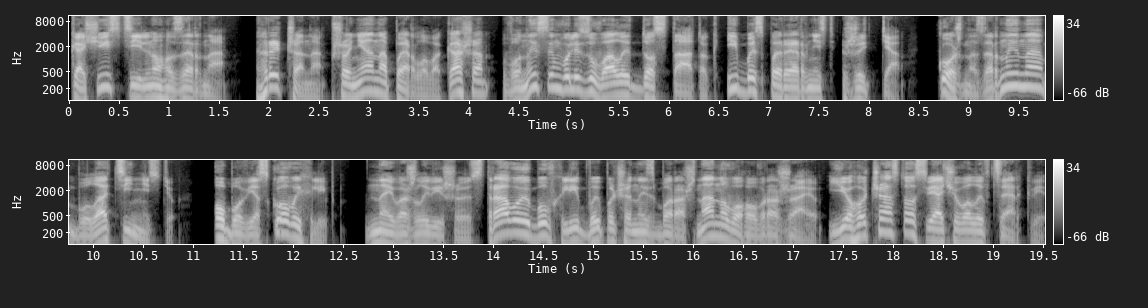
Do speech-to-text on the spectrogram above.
каші з цільного зерна, гречана, пшоняна перлова каша вони символізували достаток і безперервність життя. Кожна зернина була цінністю, обов'язковий хліб. Найважливішою стравою був хліб, випечений з борошна нового врожаю. Його часто освячували в церкві.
